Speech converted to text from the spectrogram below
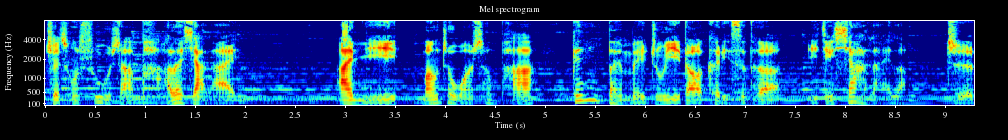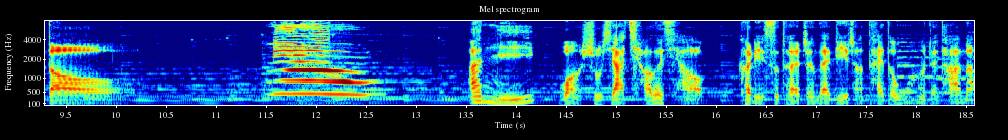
却从树上爬了下来。安妮忙着往上爬，根本没注意到克里斯特已经下来了。直到，喵！安妮往树下瞧了瞧，克里斯特正在地上抬头望着她呢。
